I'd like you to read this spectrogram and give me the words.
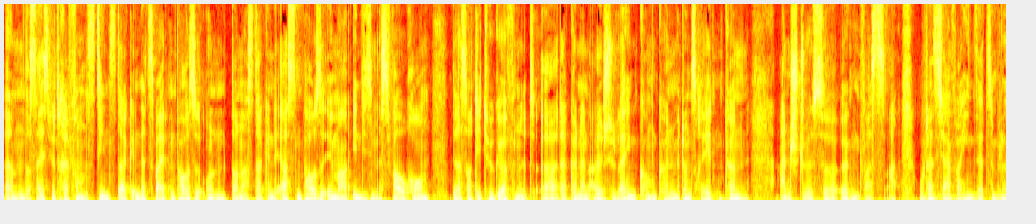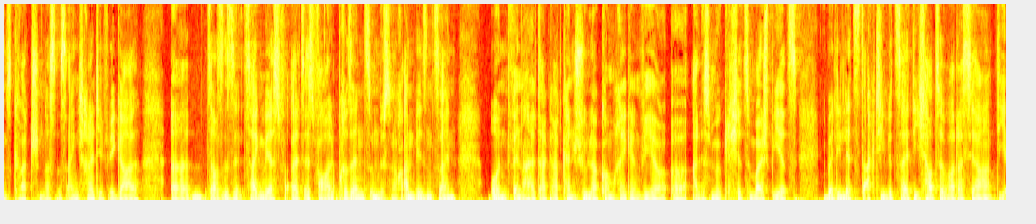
Ähm, das heißt, wir treffen uns Dienstag in der zweiten Pause und Donnerstag in der ersten Pause immer in diesem SV-Raum. Da ist auch die Tür geöffnet. Äh, da können dann alle Schüler hinkommen, können mit uns reden, können Anstöße, irgendwas äh, oder sich einfach hinsetzen, mit uns quatschen. Das ist eigentlich relativ egal. Äh, das ist, zeigen wir als SV halt Präsenz und müssen auch anwesend sein. Und wenn halt da gerade keine Schüler kommen, regeln wir äh, alles Mögliche. Zum Beispiel jetzt über die letzte aktive Zeit, die ich hatte, war das ja die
